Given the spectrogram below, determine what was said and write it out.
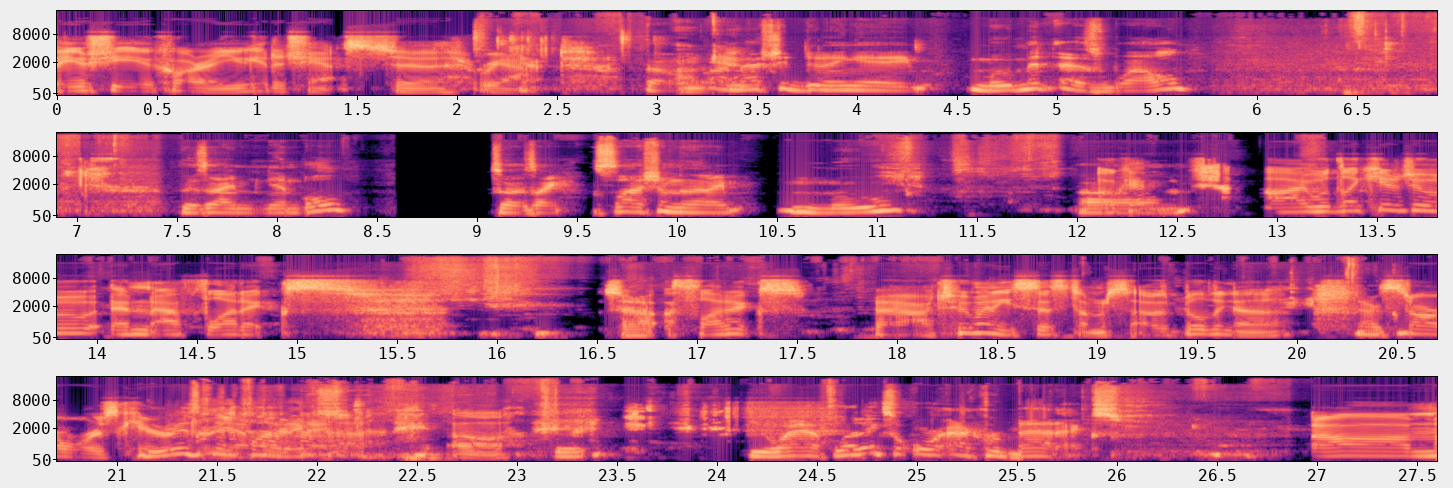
Bayushi Ikora, you get a chance to react. So Okay. I'm actually doing a movement as well because I'm nimble. So it's like slash him and then I move. Okay. Um, I would like you to do an athletics. Is it athletics? Ah, too many systems. I was building a now, Star Wars character. is yeah. athletics. Oh, do you want athletics or acrobatics? Um,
